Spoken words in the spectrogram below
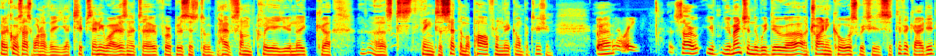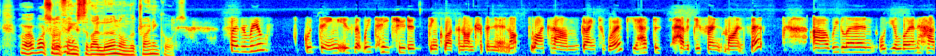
And of course, that's one of the uh, tips anyway, isn't it, uh, for a business to have some clear, unique uh, uh thing to set them apart from their competition. Um, Definitely. Um, so you, you mentioned that we do a, a training course which is certificated. Uh, what sort of mm-hmm. things do they learn on the training course? So the real good thing is that we teach you to think like an entrepreneur, not like um, going to work. You have to have a different mindset. Uh, we learn, or you'll learn how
